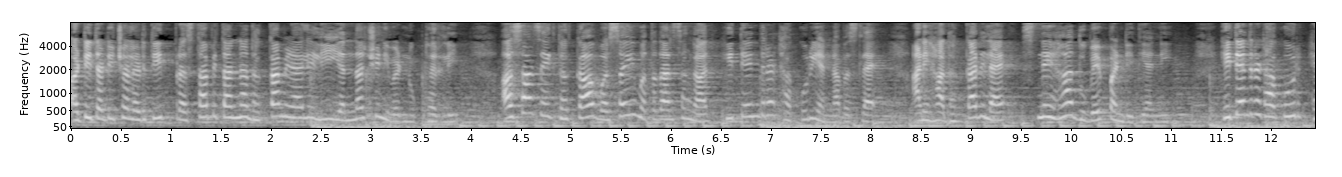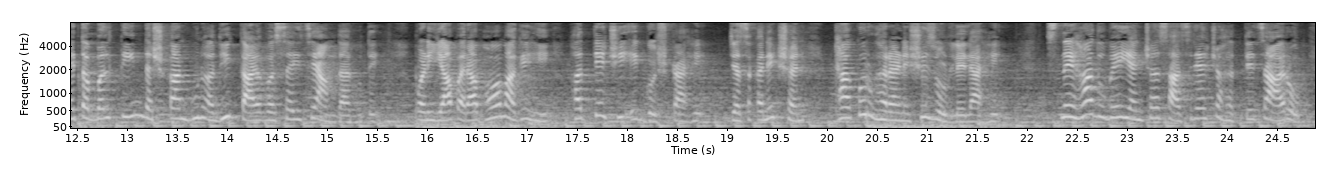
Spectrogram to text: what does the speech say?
अटीतटीच्या लढतीत प्रस्थापितांना धक्का मिळालेली यंदाची निवडणूक ठरली. असाच एक धक्का वसई मतदारसंघात हितेंद्र ठाकूर यांना बसलाय. आणि हा धक्का दिलाय स्नेहा दुबे पंडित यांनी. हितेंद्र ठाकूर हे तब्बल तीन दशकांहून अधिक काळ वसईचे आमदार होते. पण या पराभवामागेही हत्येची एक गोष्ट आहे ज्याचं कनेक्शन ठाकूर घराण्याशी जोडलेलं आहे. स्नेहा दुबे यांच्या सासऱ्याच्या हत्येचा आरोप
